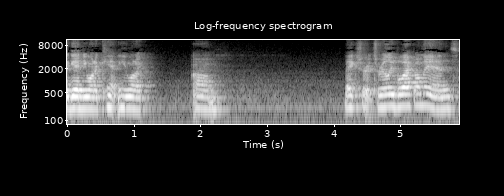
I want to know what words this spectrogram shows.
again, you want to you want to um, make sure it's really black on the ends.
